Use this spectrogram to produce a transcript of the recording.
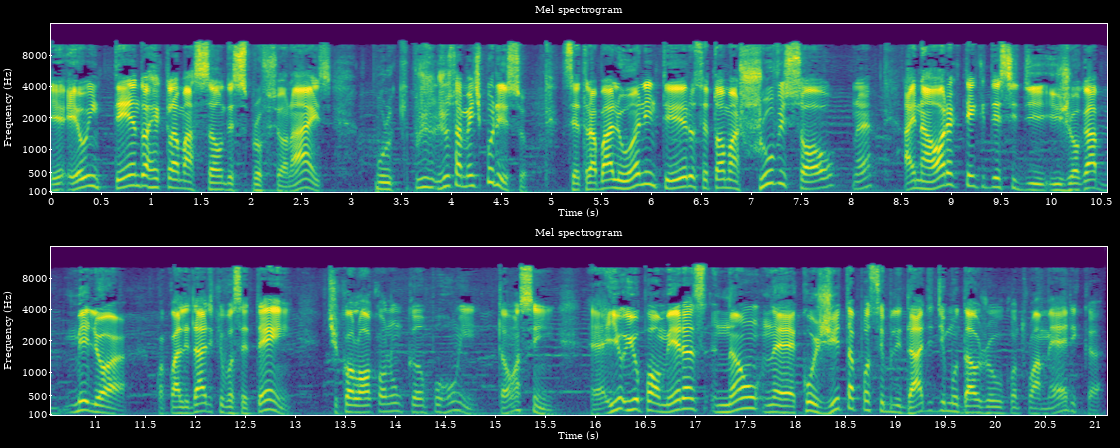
eu entendo a reclamação desses profissionais porque, justamente por isso. Você trabalha o ano inteiro, você toma chuva e sol, né? Aí na hora que tem que decidir e jogar melhor com a qualidade que você tem, te colocam num campo ruim. Então, assim. é, e, e o Palmeiras não né, cogita a possibilidade de mudar o jogo contra o América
